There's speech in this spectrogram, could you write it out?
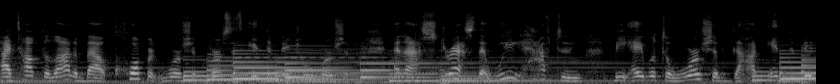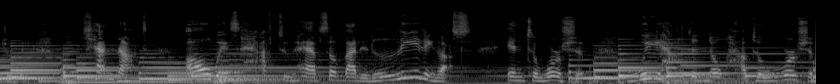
I talked a lot about corporate worship versus individual worship. And I stressed that we have to be able to worship God individually. We cannot always have to have somebody leading us into worship. We have to know how to worship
